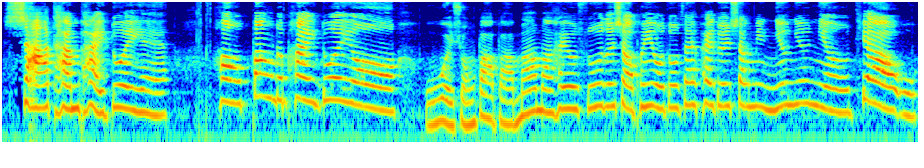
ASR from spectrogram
沙滩派对耶。好棒的派对哦！无尾熊爸爸妈妈还有所有的小朋友都在派对上面扭扭扭、跳舞、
